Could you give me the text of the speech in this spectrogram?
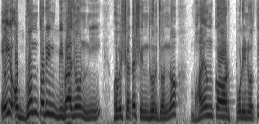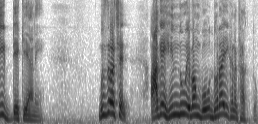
এই অভ্যন্তরীণ বিভাজনই ভবিষ্যতে সিন্ধুর জন্য ভয়ঙ্কর পরিণতি ডেকে আনে। বুঝতে পারছেন? আগে হিন্দু এবং বৌদ্ধরাই এখানে থাকতো।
